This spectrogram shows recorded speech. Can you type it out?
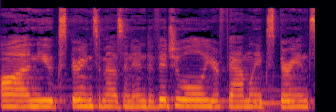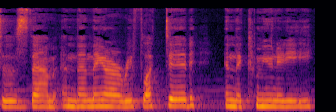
on, you experience them as an individual, your family experiences them, and then they are reflected in the community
